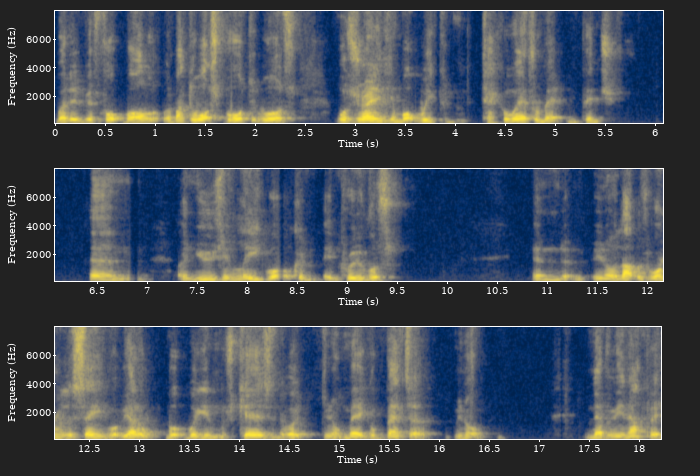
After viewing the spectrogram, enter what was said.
whether it be football, no matter what sport it was. Was there anything what we could take away from it and pinch um, and use in league what could improve us? And you know that was one of the sayings what we had. What Wigan was caring about, you know, make it better. You know, never been happy,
